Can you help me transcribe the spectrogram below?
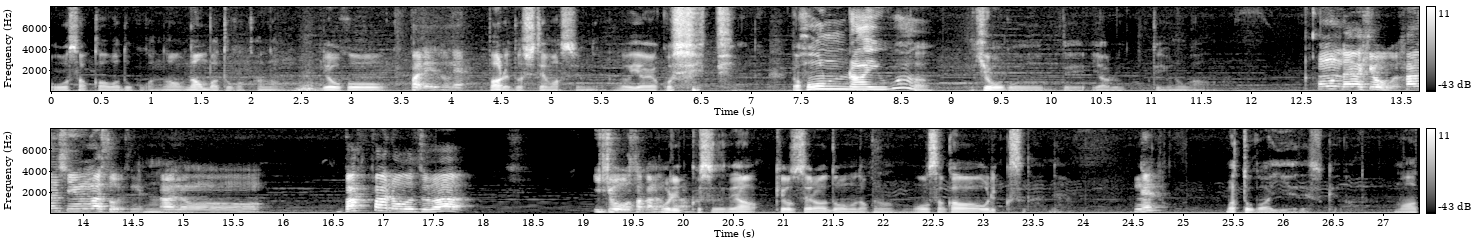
大阪はどこかな？難波とかかな？両方パレードね。パレードしてますよね。ややこしいっていう。本来は兵庫でやるっていうのが。本来は兵庫。阪神はそうですね、うん。あのーバッファローズは一応大阪なのかな。オリックス。いや京セラドームだから、うん大阪はオリックスだよね。ね。まあとはいえですけど。ね、まあ、あ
